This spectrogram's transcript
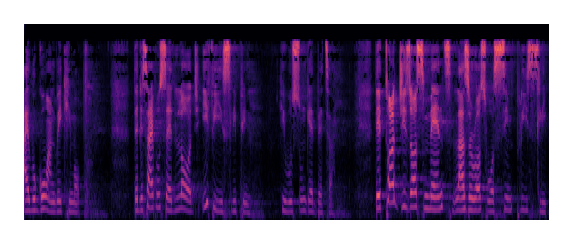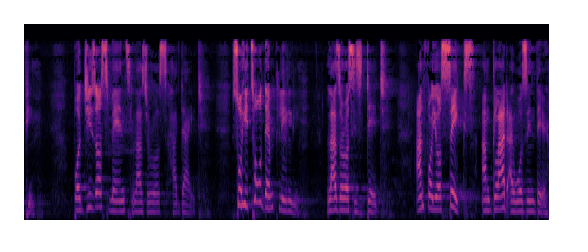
I will go and wake him up. The disciples said, Lord, if he is sleeping, he will soon get better. They thought Jesus meant Lazarus was simply sleeping, but Jesus meant Lazarus had died. So he told them plainly, Lazarus is dead. And for your sakes, I'm glad I wasn't there.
